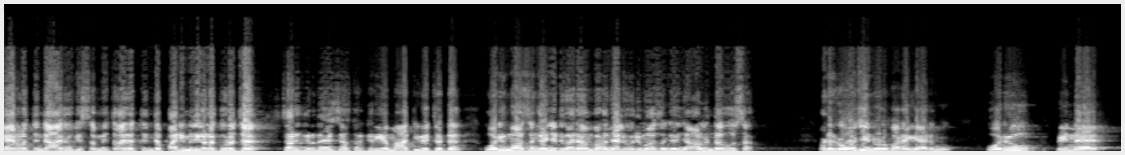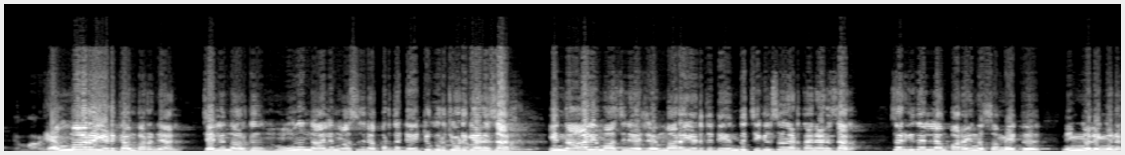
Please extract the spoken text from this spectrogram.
കേരളത്തിന്റെ ആരോഗ്യ സംവിധാനത്തിന്റെ പരിമിതികളെ കുറിച്ച് സാർ ഹൃദയ ശസ്ത്രക്രിയ മാറ്റിവെച്ചിട്ട് ഒരു മാസം കഴിഞ്ഞിട്ട് വരാൻ പറഞ്ഞാൽ ഒരു മാസം കഴിഞ്ഞ് ആളുണ്ടാവൂ സാർ? ഇവിടെ റോജി എന്നോട് പറയുകയായിരുന്നു. ഒരു പിന്നെ എം ആർ ഐ എടുക്കാൻ പറഞ്ഞാൽ ചെല്ലുന്ന ആൾക്ക് മൂന്നും നാലും മാസത്തിനപ്പുറത്തെ ഡേറ്റ് കുറിച്ചു കൊടുക്കുകയാണ് സാർ. ഈ നാല് മാസത്തിന് ശേഷം എം ആർ ഐ എടുത്തിട്ട് എന്ത് ചികിത്സ നടത്താനാണ് സാർ? സാർ ഇതെല്ലാം പറയുന്ന സമയത്ത് നിങ്ങൾ ഇങ്ങനെ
